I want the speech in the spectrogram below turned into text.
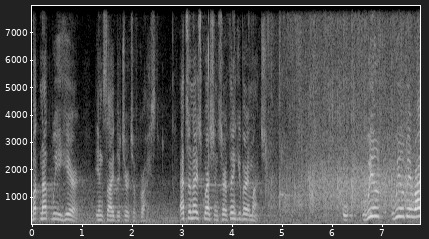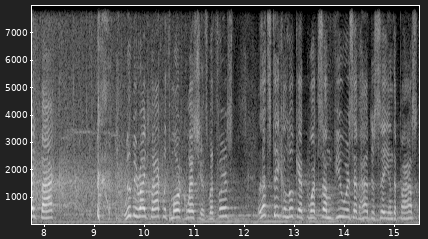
But not we here inside the Church of Christ. That's a nice question, sir. Thank you very much. We'll, we'll be right back. we'll be right back with more questions. But first, let's take a look at what some viewers have had to say in the past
